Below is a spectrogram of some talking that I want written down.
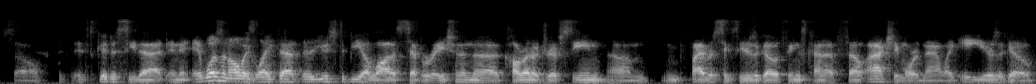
So it- it's good to see that. And it, it wasn't always like that. There used to be a lot of separation in the Colorado drift scene. Um, five or six years ago, things kind of fell, actually more than that, like eight years ago,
